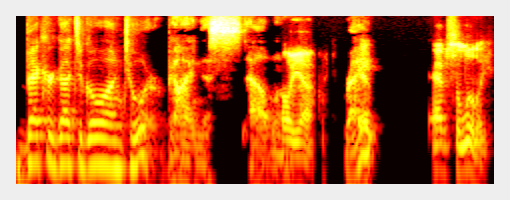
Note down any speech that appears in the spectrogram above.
Becker got to go on tour behind this album. Oh yeah, right. Yep. Absolutely.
